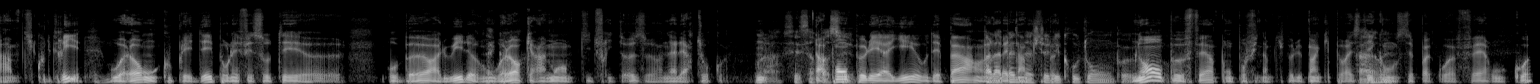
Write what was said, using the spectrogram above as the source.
un petit coup de grille. Mhm. Ou alors, on coupe les dés, puis on les fait sauter euh, au beurre, à l'huile, ou alors carrément en petite friteuse, un aller-retour. Quoi. Voilà, c'est sympa, Après, on peut les hailler au départ. Pas la peine d'acheter peu- des croutons. On peut... Non, on peut faire, on profite un petit peu du pain qui peut rester Ah, quand ouais. on ne sait pas quoi faire ou quoi.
